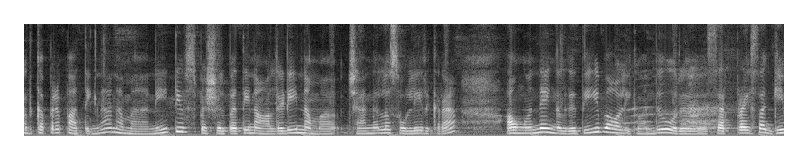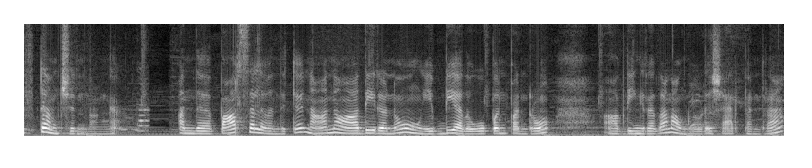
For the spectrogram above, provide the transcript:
அதுக்கப்புறம் பார்த்திங்கன்னா நம்ம நேட்டிவ் ஸ்பெஷல் பற்றி நான் ஆல்ரெடி நம்ம சேனலில் சொல்லியிருக்கிறேன். அவங்க வந்து எங்களுக்கு தீபாவளிக்கு வந்து ஒரு சர்ப்ரைஸாக கிஃப்ட் அனுப்பிச்சிருந்தாங்க. அந்த பார்சலை வந்துட்டு நானும் ஆதிரனும் எப்படி அதை ஓப்பன் பண்ணுறோம் அப்படிங்கிறத நான் உங்களோட ஷேர் பண்ணுறேன்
